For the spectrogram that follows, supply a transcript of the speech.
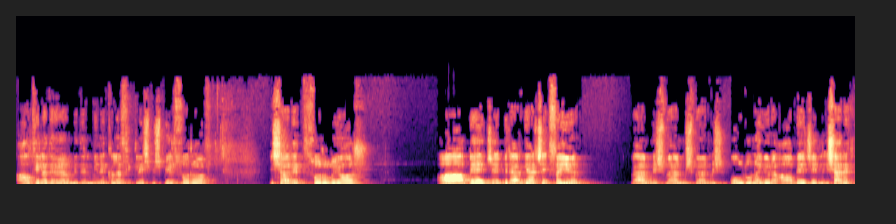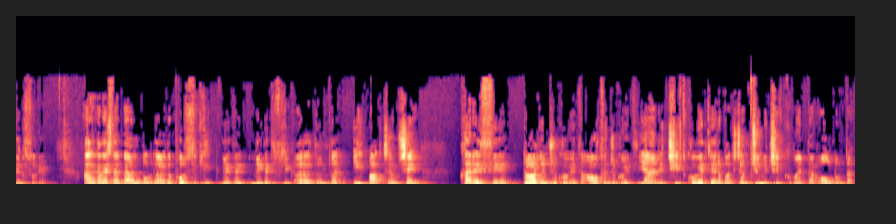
6 ile devam edelim. Yine klasikleşmiş bir soru. İşaret soruluyor. A, B, C birer gerçek sayı vermiş, vermiş, vermiş. Olduğuna göre A, B, C'nin işaretlerini soruyor. Arkadaşlar ben buralarda pozitiflik, negatiflik aradığımda ilk bakacağım şey karesi, dördüncü kuvveti, altıncı kuvveti yani çift kuvvetlere bakacağım. Çünkü çift kuvvetler olduğunda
